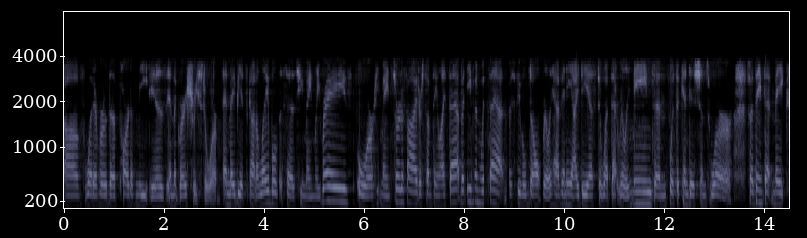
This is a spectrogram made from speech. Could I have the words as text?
of whatever the part of meat is in the grocery store. And maybe it's got a label that says humanely raised or humane certified or something like that. But even with that, most people don't really have any idea as to what that really means and what the conditions were. So I think that makes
